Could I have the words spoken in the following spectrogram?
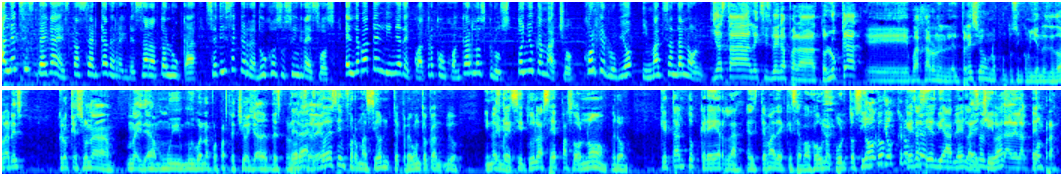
Alexis Vega está cerca de regresar a Toluca. Se dice que redujo sus ingresos. El debate en línea de cuatro con Juan Carlos Cruz, Toño Camacho, Jorge Rubio y Max Andalón. Ya está Alexis Vega para Toluca. eh, bajaron el, precio a 1.5 millones de dólares. Creo que es una, una idea muy, muy buena por parte de Chivas ya de desprenderse de él. toda esa información, te pregunto, digo, y no es que si tú la sepas o no, pero ¿qué tanto creerla? El tema de que se bajó 1.5, yo- yo creo que esa que sí es viable, la de Chivas. la de la pero- compra,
